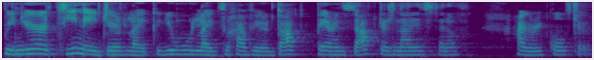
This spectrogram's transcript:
when you're a teenager like you would like to have your doc- parents doctors not instead of agriculture.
